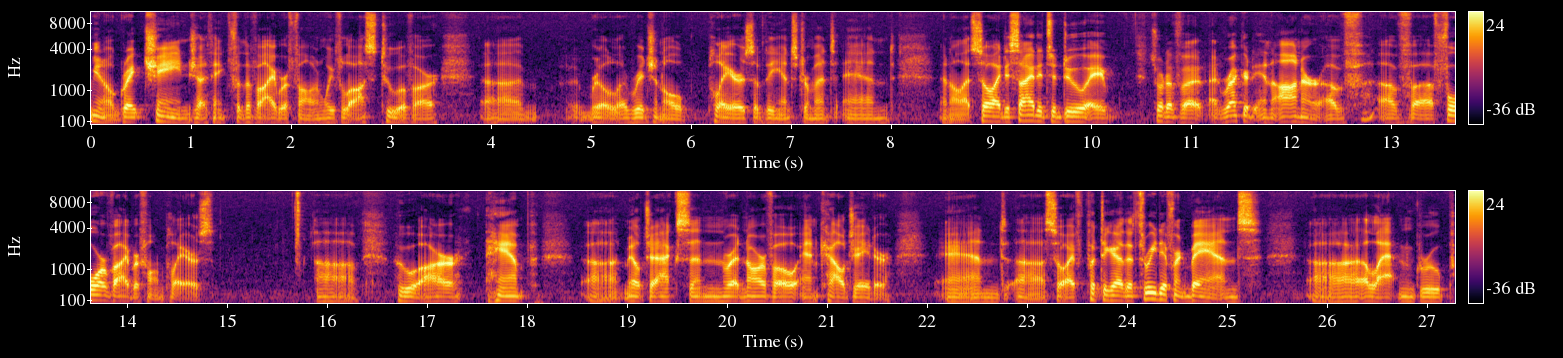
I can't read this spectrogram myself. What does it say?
you know great change, I think, for the vibraphone. We've lost two of our uh, real original players of the instrument and and all that. So I decided to do a sort of a, a record in honor of, of uh, four vibraphone players uh, who are Hamp, uh, Jackson, Red Norvo, and Cal Tjader. And uh, so I've put together three different bands, uh, a Latin group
